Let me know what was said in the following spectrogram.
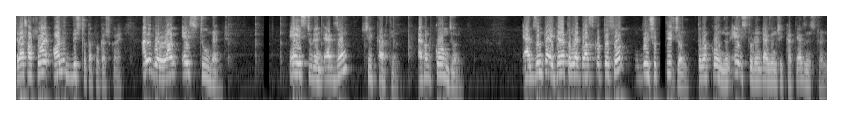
এরা সবসময় অনির্দিষ্টতা প্রকাশ করে। আমি বললাম, এই স্টুডেন্ট এই স্টুডেন্ট একজন শিক্ষার্থী। এখন কোনজন? একজনটা এখানে তোমরা ক্লাস করতেছো দুইশো ত্রিশ জন। তোমরা কোনজন? এই স্টুডেন্ট একজন শিক্ষার্থী একজন স্টুডেন্ট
